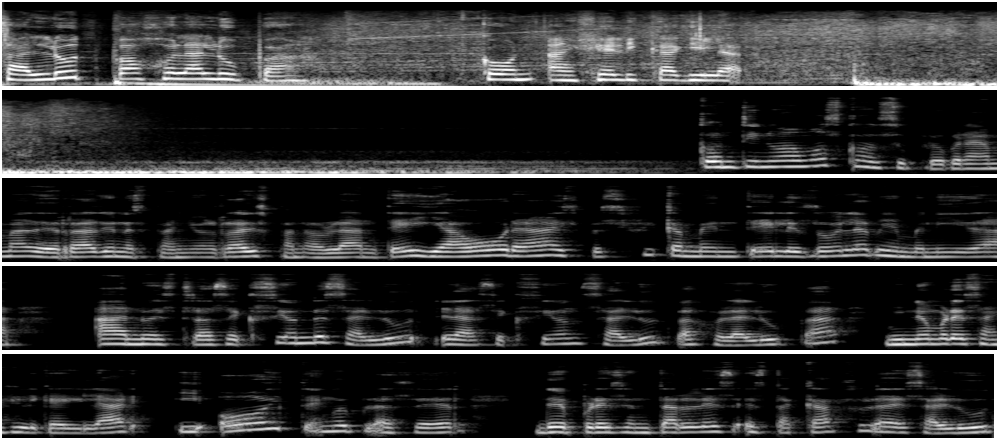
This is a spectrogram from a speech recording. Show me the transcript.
Salud bajo la lupa con Angélica Aguilar. Continuamos con su programa de radio en español, Radio Hispanohablante, y ahora específicamente les doy la bienvenida a nuestra sección de salud, la sección Salud bajo la lupa. Mi nombre es Angélica Aguilar y hoy tengo el placer de presentarles esta cápsula de salud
